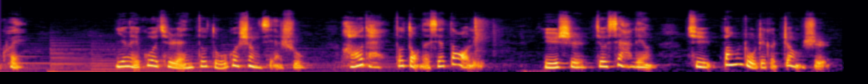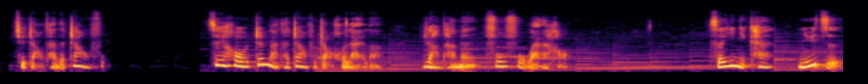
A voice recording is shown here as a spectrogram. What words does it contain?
愧，因为过去人都读过圣贤书，好歹都懂得些道理，于是就下令去帮助这个正室。去找她的丈夫，最后真把她丈夫找回来了，让他们夫妇完好。所以你看，女子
